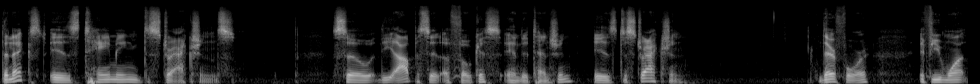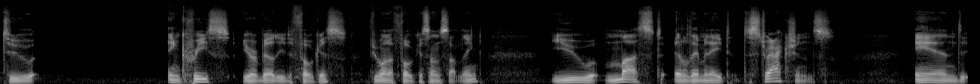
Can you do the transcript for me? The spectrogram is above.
The next is taming distractions. So, the opposite of focus and attention is distraction. Therefore, if you want to increase your ability to focus, if you want to focus on something, you must eliminate distractions. And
